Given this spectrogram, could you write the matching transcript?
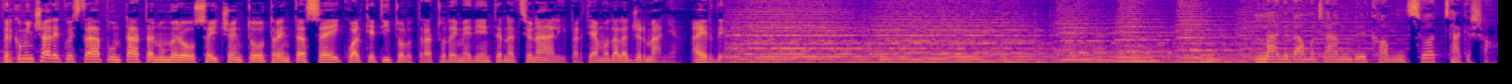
Per cominciare questa puntata numero 636, qualche titolo tratto dai media internazionali. Partiamo dalla Germania. ARD. Meine Damen und Herren, willkommen zur Tagesschau.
